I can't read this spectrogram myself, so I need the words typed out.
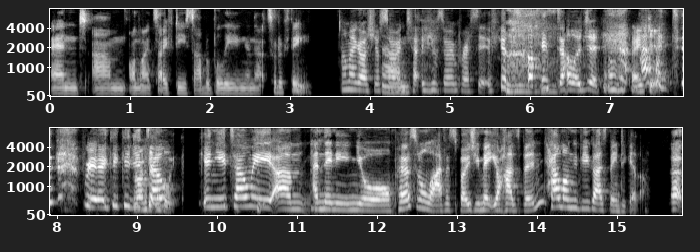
and um, online safety, cyberbullying, and that sort of thing. Oh my gosh, you're so um, you're so impressive. You're so intelligent. Oh, thank you. And, can you tell can you tell me, um, and then in your personal life, I suppose you met your husband. How long have you guys been together? Uh,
